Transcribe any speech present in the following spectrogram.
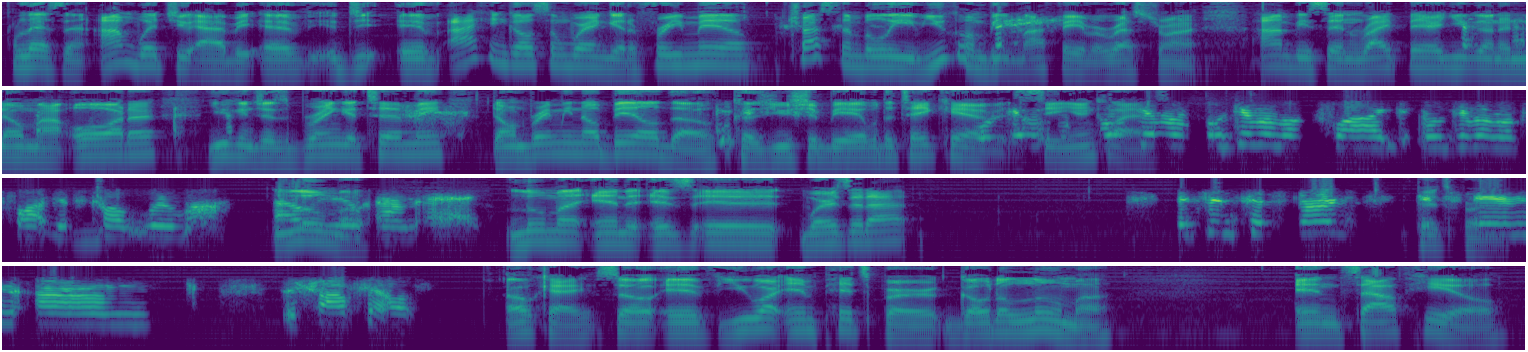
Listen, I'm with you, Abby. If if I can go somewhere and get a free meal, trust and believe you're gonna be my favorite restaurant. I'm be sitting right there. You're gonna know my order. You can just bring it to me. Don't bring me no bill though, because you should be able to take care of We'll it. give, See you in we'll class. give 'em- we'll give them a plug. We'll give them a plug. It's called Luma. Luma. L-U-M-A. Luma, and is it where's it at? It's in Pittsburgh. Pittsburgh. It's in um, the South Hills. Okay, so if you are in Pittsburgh, go to Luma in South Hill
